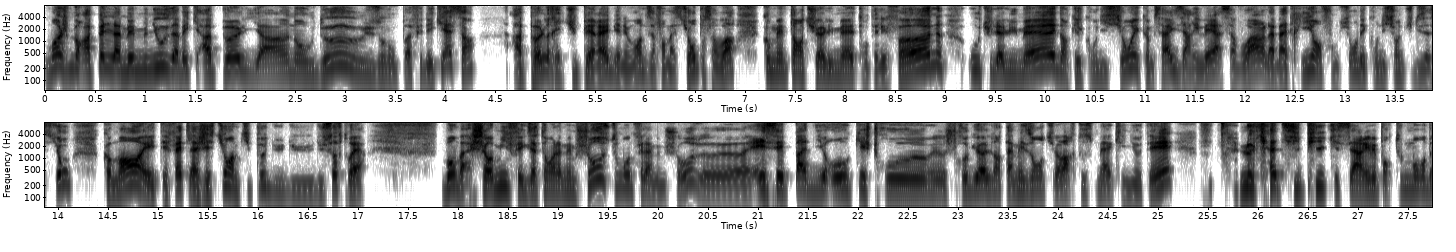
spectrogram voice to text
Moi, je me rappelle la même news avec Apple il y a un an ou deux. Ils n'en ont pas fait des caisses. Hein. Apple récupérait bien évidemment des informations pour savoir combien de temps tu allumais ton téléphone, où tu l'allumais, dans quelles conditions, et comme ça, ils arrivaient à savoir la batterie en fonction des conditions d'utilisation, comment était faite la gestion un petit peu du, software. Bon, bah, Xiaomi fait exactement la même chose, tout le monde fait la même chose. Euh, et c'est pas de dire, ok, je, trouve, je gueule dans ta maison, tu vas voir, tout se met à clignoter. Le cas typique, c'est arrivé pour tout le monde,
